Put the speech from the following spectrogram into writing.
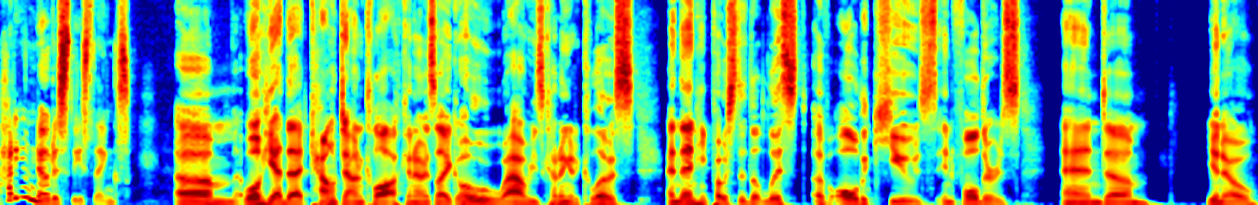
How do you notice these things? Um, well, he had that countdown clock, and I was like, oh, wow, he's cutting it close. And then he posted the list of all the cues in folders. And, um, you know,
